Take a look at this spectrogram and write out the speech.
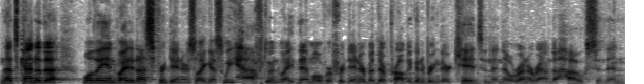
And that's kind of the, well, they invited us for dinner, so I guess we have to invite them over for dinner, but they're probably going to bring their kids and then they'll run around the house and then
